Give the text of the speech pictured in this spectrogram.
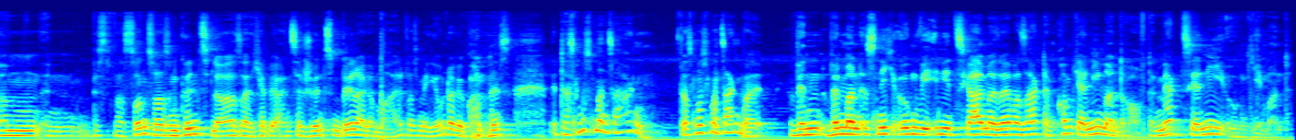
ähm, bist was sonst was, ein Künstler, sagst, ich habe hier eines der schönsten Bilder gemalt, was mir hier untergekommen ist. Das muss man sagen. Das muss man sagen, weil wenn, wenn man es nicht irgendwie initial mal selber sagt, dann kommt ja niemand drauf, dann merkt es ja nie irgendjemand.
